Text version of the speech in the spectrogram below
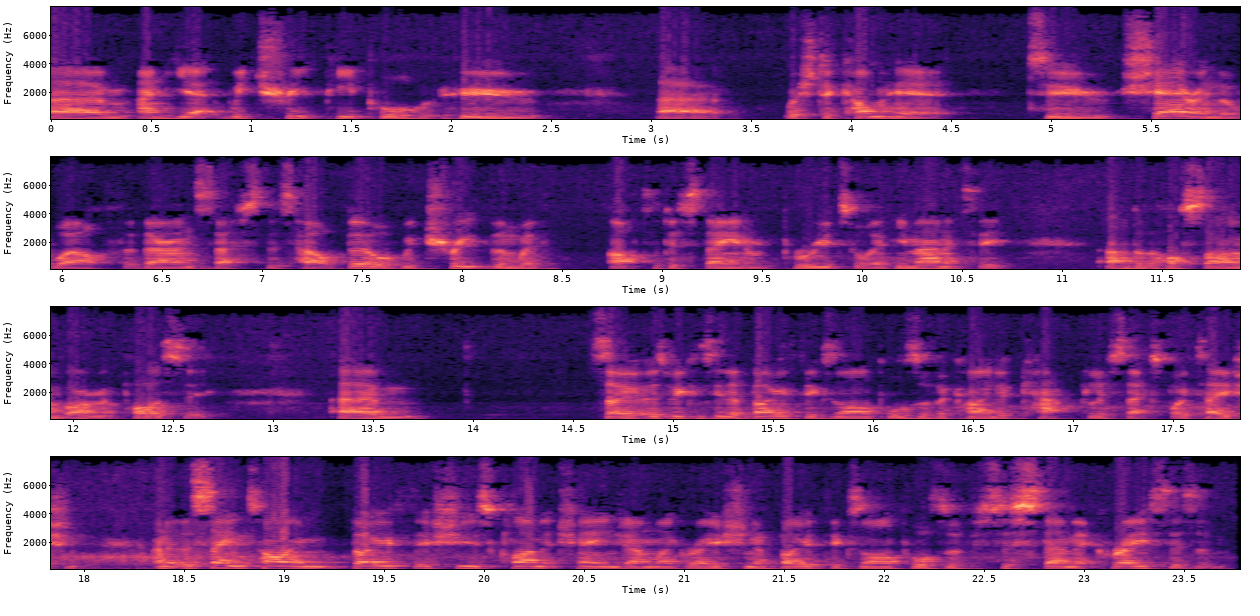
um, and yet we treat people who uh, wish to come here to share in the wealth that their ancestors helped build. We treat them with utter disdain and brutal inhumanity under the hostile environment policy. Um, so as we can see, they're both examples of a kind of capitalist exploitation. And at the same time, both issues, climate change and migration, are both examples of systemic racism.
